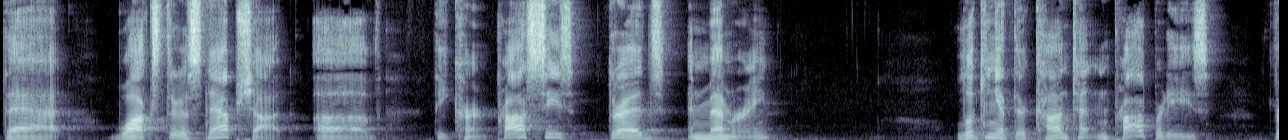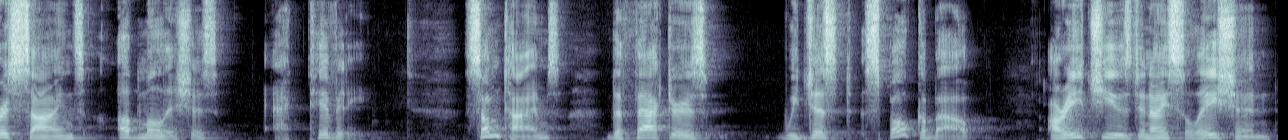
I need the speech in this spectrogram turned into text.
that walks through a snapshot of the current processes, threads, and memory, looking at their content and properties for signs of malicious activity. Sometimes the factors we just spoke about are each used in isolation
